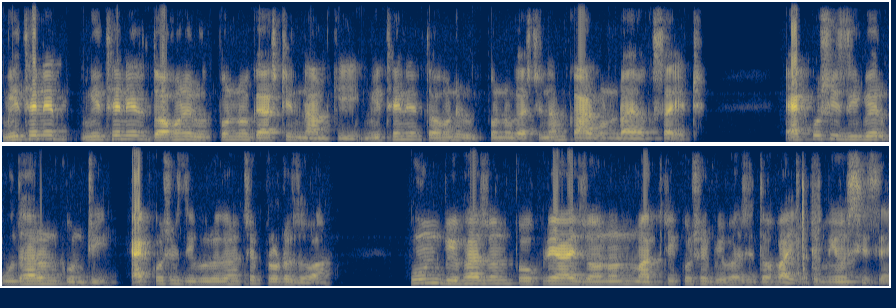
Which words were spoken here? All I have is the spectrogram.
মিথেনের মিথেনের দহনের উৎপন্ন গ্যাসটির নাম কি? মিথেনের দহনের উৎপন্ন গ্যাসটির নাম কার্বন ডাইঅক্সাইড। এককোষী জীবের উদাহরণ কোনটি? এককোষী জীবের উদাহরণ হচ্ছে প্রোটোজোয়া। কোন বিভাজন প্রক্রিয়ায় জনন মাতৃকোষে বিভাজিত হয়? এটা মিওসিসে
